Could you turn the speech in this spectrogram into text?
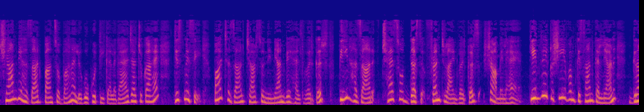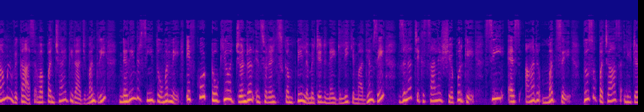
छियानवे हज़ार पाँच सौ बारह लोगों को टीका लगाया जा चुका है, जिसमें से पाँच हज़ार चार सौ निन्यानवे हेल्थ वर्कर्स, तीन हज़ार छह सौ दस फ्रंट लाइन वर्कर्स शामिल हैं। केंद्रीय कृषि एवं किसान कल्याण, ग्रामीण विकास व पंचायती राज मंत्री नरेंद्र सिंह तोमर ने IFFCO Tokyo general insurance company limited नई दिल्ली के माध्यम से जिला चिकित्सालय श्योपुर के सीएसआर मद से 250 लीटर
